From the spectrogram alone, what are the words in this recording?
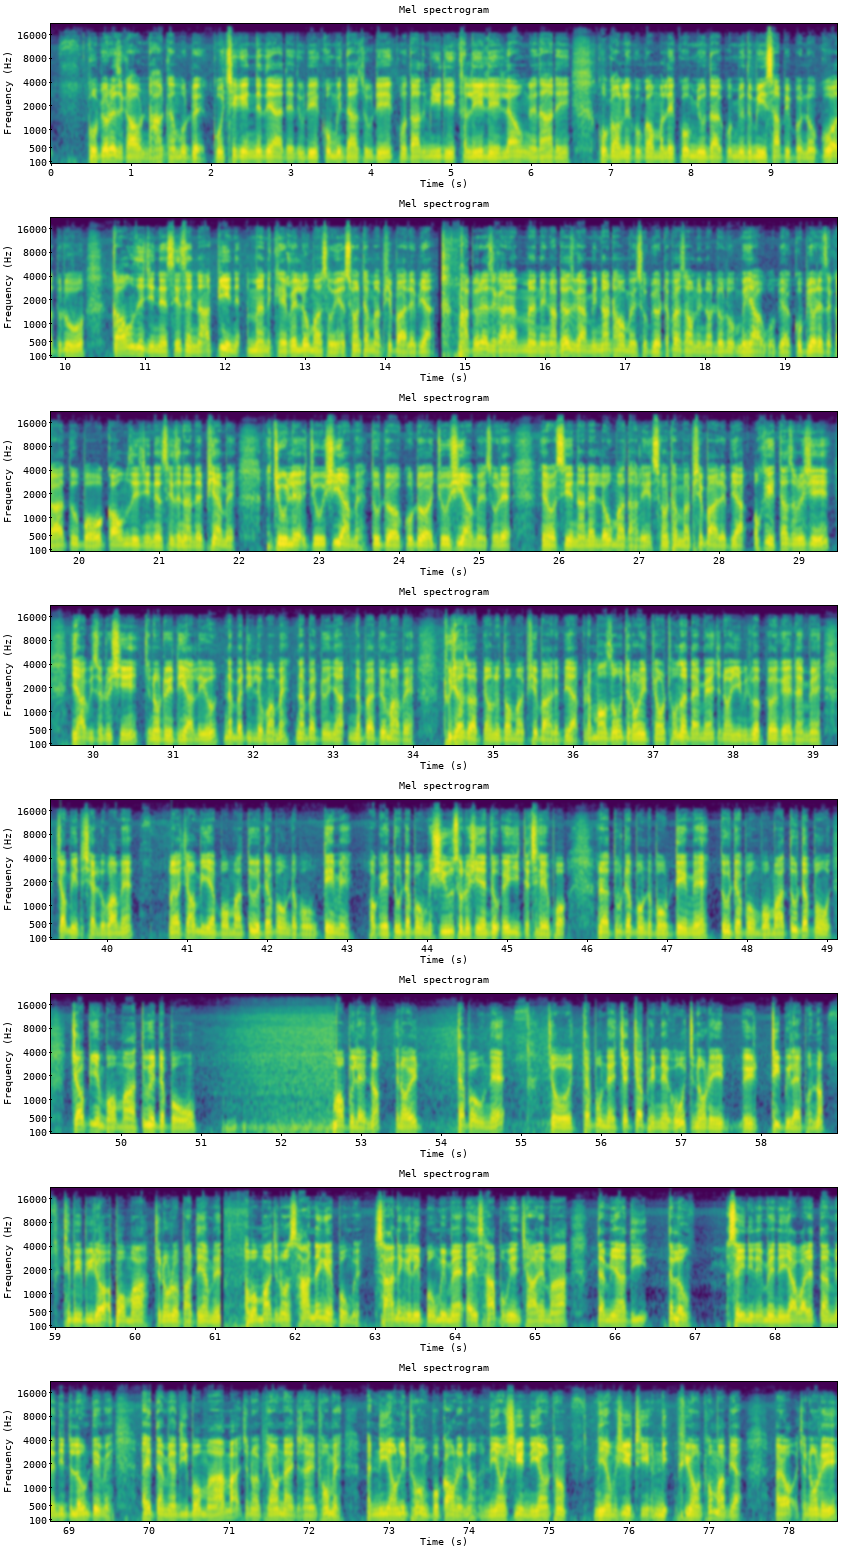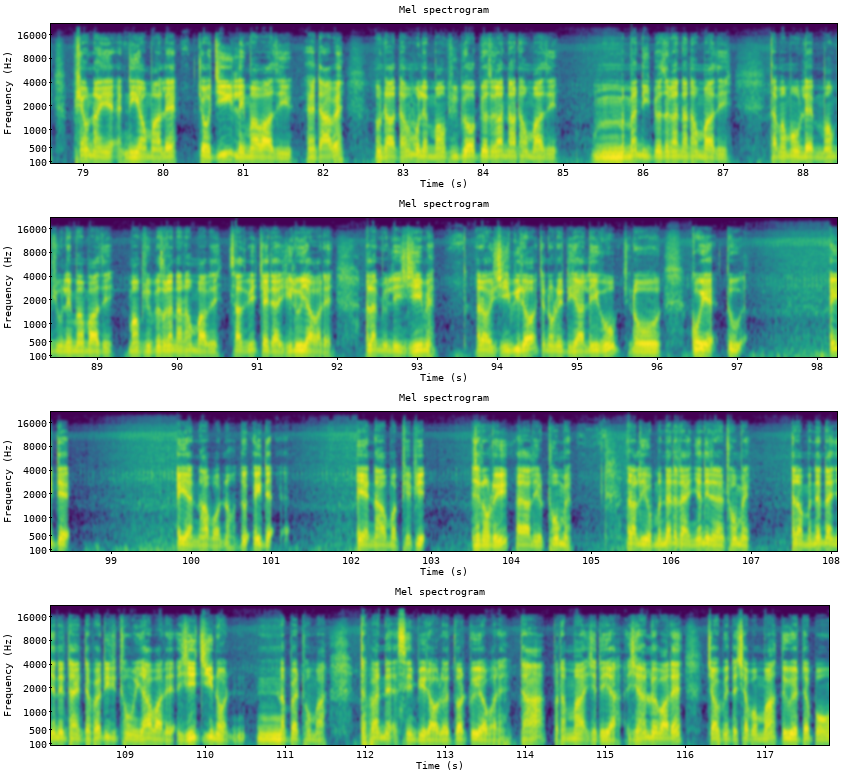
ကိုပြောတဲ့စကားကိုနာခံဖို့အတွက်ကိုချစ်ခင်နှစ်သက်ရတဲ့သူတွေကိုမိသားစုတွေကိုသားသမီးတွေခလေးလေးလက်အောင်ငယ်သားတွေကိုကောင်လေးကိုကောင်မလေးကိုမျိုးသားကိုမျိုးသမီးစပစ်ပေါ်တော့ကိုကသူတို့ကိုကောင်းစေခြင်းနဲ့စိတ်ဆန္ဒအပြည့်နဲ့အမှန်တကယ်ပဲလုပ်မှဆိုရင်အစွမ်းထက်မှဖြစ်ပါတယ်ဗျငါပြောတဲ့စကားကမှန်တယ်ငါပြောတဲ့စကားမင်းနားထောင်မယ်ဆိုပြီးတော့တစ်ဖက်ဆောင်နေတော့လုပ်လို့မရဘူးပေါ့ဗျကိုပြောတဲ့စကားသူ့ဘောကောင်းစေခြင်းနဲ့စိတ်ဆန္ဒနဲ့ဖြစ်ရမယ်အကျိုးလည်းအကျိုးရှိရမယ်သူ့တော်ကိုယ့်တော်အကျိုးရှိရမယ်ဆိုတဲ့ဟိုစီနာနဲ့လုံးမတာလေးအစွမ်းထက်မှဖြစ်ပါတယ်ဗျโอเคဒါဆိုလို့ရှိရင်ရပြီဆိုလို့ ရှိရင်ကျွန်တော်တို့ဒီဟာလေးကိုနှစ်ပတ်တိလုပ်ပါမယ်နှစ်ပတ်တွင်းညနှစ်ပတ်တွင်းမှာပဲထူးခြားစွာပြောင်းလဲသွားမှာဖြစ်ပါတယ်ဗျပထမဆုံးကျွန်တော်တို့ကျွန်တော်ထုံးစံတိုင်းပဲကျွန်တော်ရင်ပြီးတော့ပြောခဲ့တဲ့အတိုင်းပဲကြောက်မြေတစ်ချက်လိုပါမယ်အဲ့တော့ကြောင်းပြရဲ့ပုံမှာသူ့ရဲ့ဓာတ်ပုံတစ်ပုံတင်မယ်โอเคသူ့ဓာတ်ပုံမရှိဘူးဆိုလို့ရှိရင်သူ့အင်ကြီးတစ်ထည်ပေါ့အဲ့တော့သူ့ဓာတ်ပုံတစ်ပုံတင်မယ်သူ့ဓာတ်ပုံပေါ်မှာသူ့ဓာတ်ပုံကြောက်ပြင်းပေါ်မှာသူ့ရဲ့ဓာတ်ပုံမောက်ပေးလိုက်နော်ကျွန်တော်ရဲ့ဓာတ်ပုံနဲ့ ကျိုဓာတ်ပုံနဲ့ကြောက်ကြောက်ပင်နဲ့ကိုကျွန်တော်တွေထိပေးလိုက်ပေါ့နော်ထိပေးပြီးတော့အပေါ်မှာကျွန်တော်တို့ဗာတင်ရမယ်အပေါ်မှာကျွန်တော်စားနေငယ်ပုံမယ်စားနေငယ်လေးပုံပေးမယ်အဲစားပုံရင်ချားထဲမှာတံမြာသီးတစ်လုံးအစိမ်းနေနေမယ်နေရပါတယ်တံမြန်ဒီတစ်လုံးတင်မယ်အဲ့တံမြန်ဒီဘောမှာမှကျွန်တော်ဖျောင်းနိုင်တစ်တိုင်းထုံးမယ်အနီအောင်လေးထုံးပိုကောင်းတယ်နော်အနီအောင်ရှိနီအောင်ထုံးနီအောင်မရှိထီဖျောင်းထုံးမှာဗျအဲ့တော့ကျွန်တော်တွေဖျောင်းနိုင်ရဲ့အနီအောင်မှာလဲကြော်ကြီးလိမ္မာပါစီအဲဒါပဲဟိုဒါဒါမှမဟုတ်လဲမောင်ဖြူပြောပြောစကားနားထောင်ပါစီ မမတ်နီပြောစကားနားထောင်ပါစီဒါမှမဟုတ်လဲမောင်ဖြူလိမ္မာပါစီမောင်ဖြူပြောစကားနားထောင်ပါစီစသဖြင့်ကြိုက်တာရေးလို့ရပါတယ်အဲ့လိုမျိုးလေးရေးမယ်အဲ့တော့ရေးပြီးတော့ကျွန်တော်တို့ဒီဟာလေးကိုကျွန်တော်ကိုယ့်ရဲ့သူ့အိတ်တဲ့အဲ့ရနားပေါ့နော်သူအိတ်တဲ့အဲ့ရနားမှာဖြစ်ဖြစ်ကျွန်တော်တို့အဲ့ဒါလေးကိုထုံးမယ်အဲ့ဒါလေးကိုမနေ့တိုင်းညနေတိုင်းထုံးမယ် အဲ့တော့မနေ့တိုင်းညနေတိုင်းတပတ်တိထုံးရပါတယ်အရေးကြီးတော့နှစ်ပတ်ထုံးပါတပတ်နဲ့အဆင်ပြေတော့လဲသူကတွေ့ရပါတယ်ဒါပထမရတရားအရန်လွယ်ပါတယ်ကြောက်ပင်တစ်ချက်ပေါ်မှာသူ့ရဲ့တက်ပုံ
